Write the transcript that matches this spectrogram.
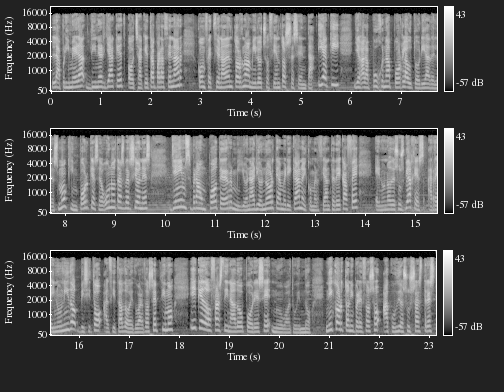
la primera dinner jacket o chaqueta para cenar, confeccionada en torno a 1860. Y aquí llega la pugna por la autoría del smoking, porque según otras versiones, James Brown Potter, millonario norteamericano y comerciante de café, en uno de sus viajes a Reino Unido visitó al citado Eduardo VII y quedó fascinado por ese nuevo atuendo. Ni corto ni perezoso acudió a sus sastres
